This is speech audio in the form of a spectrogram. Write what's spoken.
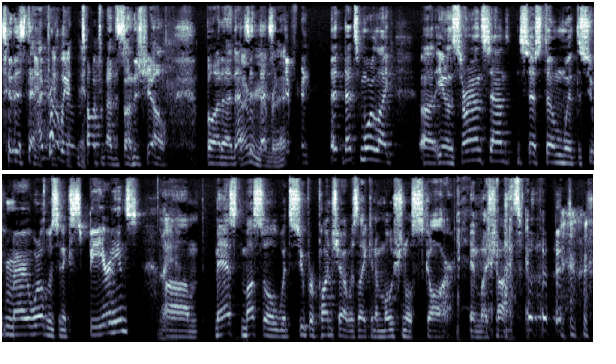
to this day, I probably already talked about this on the show, but uh, that's a, that's a that. different. that- That's more like uh, you know the surround sound system with the Super Mario World was an experience. Um, Masked Muscle with Super Punch Out was like an emotional scar in my childhood.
